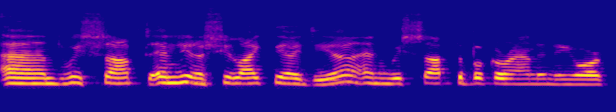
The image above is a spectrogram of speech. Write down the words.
and we shopped and you know she liked the idea and we shopped the book around in new york.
